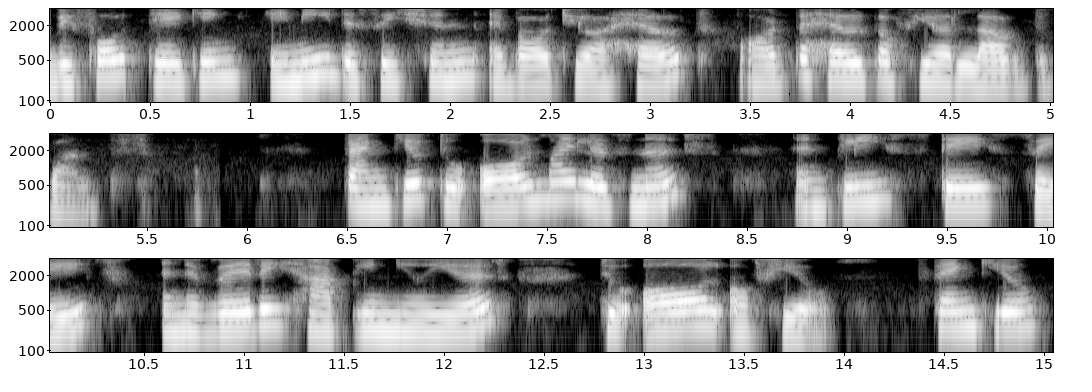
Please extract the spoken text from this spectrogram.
before taking any decision about your health or the health of your loved ones. Thank you to all my listeners and please stay safe and a very happy new year to all of you. Thank you.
